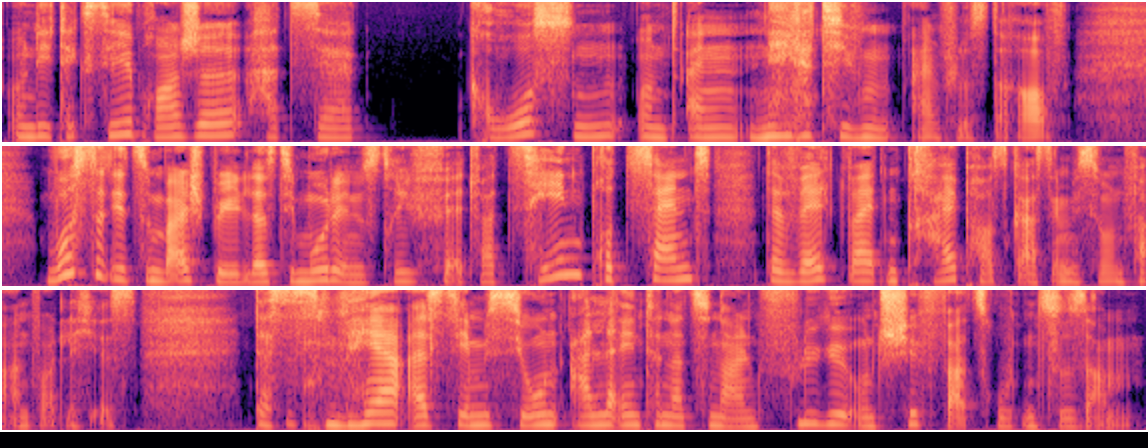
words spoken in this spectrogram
Und die Textilbranche hat sehr großen und einen negativen Einfluss darauf. Wusstet ihr zum Beispiel, dass die Modeindustrie für etwa 10% der weltweiten Treibhausgasemissionen verantwortlich ist? Das ist mehr als die Emissionen aller internationalen Flüge und Schifffahrtsrouten zusammen.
